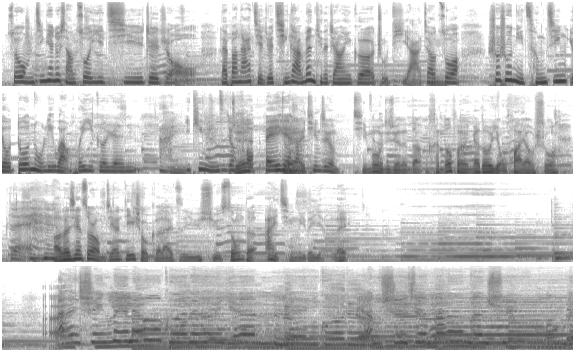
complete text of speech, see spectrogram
所以，我们今天就想做一期这种来帮大家解决情感问题的这样一个主题啊，叫做说说你曾经有多努力挽回一个人。哎，一听名字就好悲呀！一听这种题目，我就觉得，到很多朋友应该都有话要说。对，好的，先送上我们今天第一首歌，来自于许嵩的《爱情里的眼泪》。爱情里流过的眼泪，让时间慢慢去烘焙。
